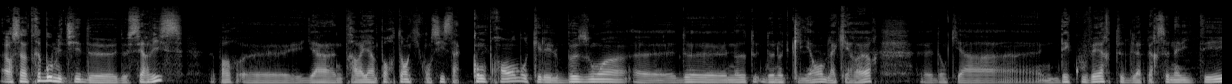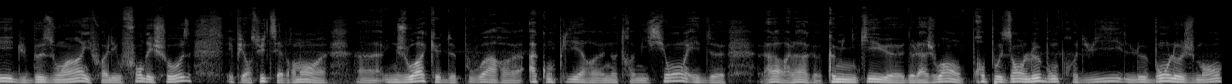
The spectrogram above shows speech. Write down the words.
Alors c'est un très beau métier de, de service. D'abord, euh, il y a un travail important qui consiste à comprendre quel est le besoin euh, de, notre, de notre client, de l'acquéreur. Euh, donc il y a une découverte de la personnalité, du besoin. Il faut aller au fond des choses. Et puis ensuite, c'est vraiment euh, un- une joie que de pouvoir euh, accomplir euh, notre mission et de voilà, communiquer de la joie en proposant le bon produit, le bon logement,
